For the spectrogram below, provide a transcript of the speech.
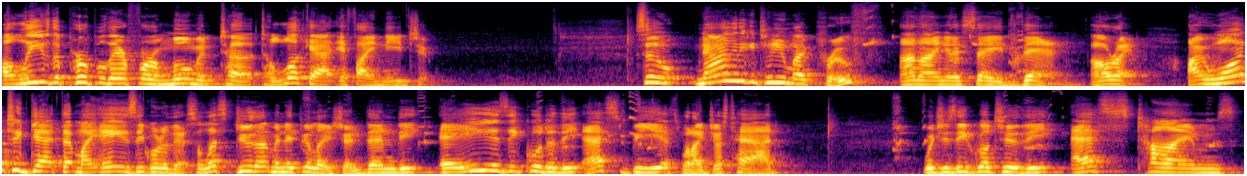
I'll leave the purple there for a moment to, to look at if I need to. So now I'm gonna continue my proof, and I'm gonna say then. All right, I want to get that my A is equal to this. So let's do that manipulation. Then the A is equal to the SB, that's what I just had, which is equal to the S times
